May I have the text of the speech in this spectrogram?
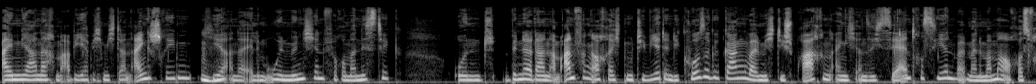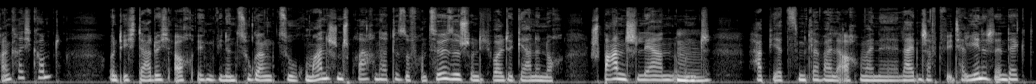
ein Jahr nach dem Abi habe ich mich dann eingeschrieben hier an der LMU in München für Romanistik und bin da dann am Anfang auch recht motiviert in die Kurse gegangen, weil mich die Sprachen eigentlich an sich sehr interessieren, weil meine Mama auch aus Frankreich kommt und ich dadurch auch irgendwie einen Zugang zu romanischen Sprachen hatte, so Französisch und ich wollte gerne noch Spanisch lernen und habe jetzt mittlerweile auch meine Leidenschaft für Italienisch entdeckt.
